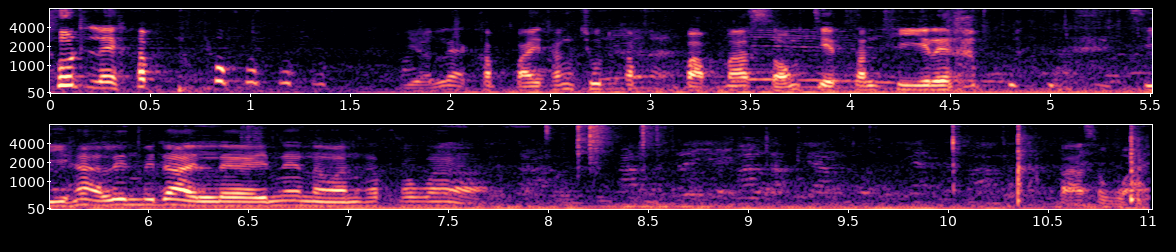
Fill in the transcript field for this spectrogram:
ชุดเลยครับเดี๋ยวแรกครับไปทั้งชุดครับ ปรับมา2 7ทันทีเลยครับ4 5เล่นไม่ได้เลยแน่นอนครับ เพราะว่า ปลาสวาย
